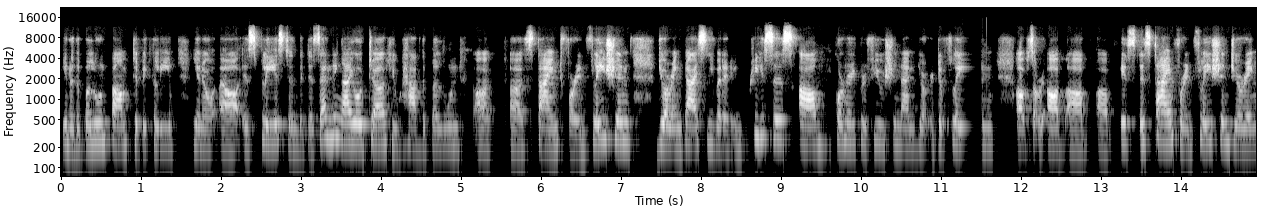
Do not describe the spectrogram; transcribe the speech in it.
You know, the balloon pump typically, you know, uh, is placed in the descending aorta. You have the balloon uh, uh, timed for inflation during diastole where it increases um, coronary perfusion and your deflation, uh, sorry, uh, uh, uh, is, is time for inflation during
